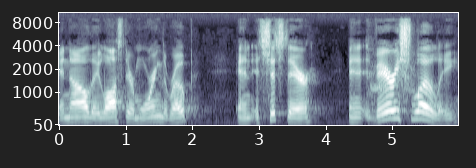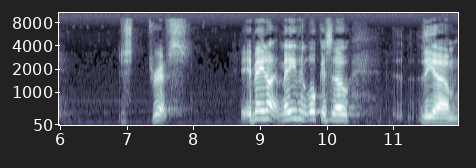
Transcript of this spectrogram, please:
and now they lost their mooring, the rope, and it sits there, and it very slowly just drifts. It may not, it may even look as though the um,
